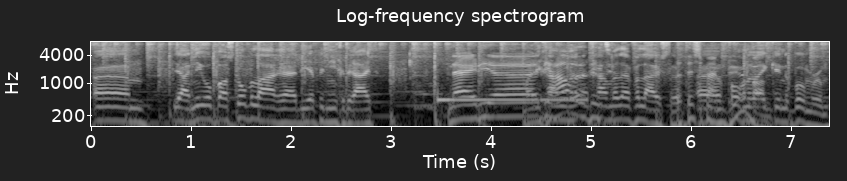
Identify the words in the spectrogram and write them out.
Ehm, ja, nieuwe Bas Dobbelaar, eh, die heb je niet gedraaid. Nee, die, eh Maar die, die gaan, we, het niet. gaan we wel even luisteren. Dat is Eh, mijn Volgende buurman. week in de Boomroom.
